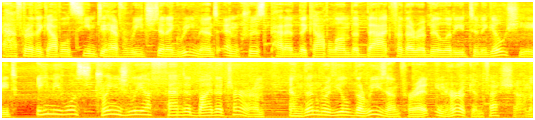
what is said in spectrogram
After the couple seemed to have reached an agreement and Chris patted the couple on the back for their ability to negotiate, Amy was strangely offended by the term and then revealed the reason for it in her confession.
